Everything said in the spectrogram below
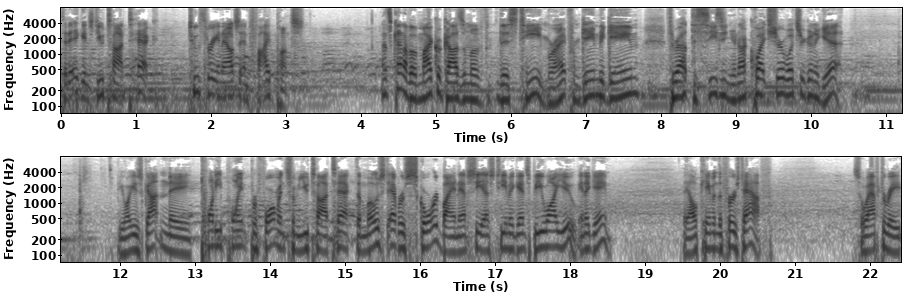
Today against Utah Tech, two three and outs and five punts. That's kind of a microcosm of this team, right? From game to game throughout the season, you're not quite sure what you're going to get. BYU's gotten a 20 point performance from Utah Tech, the most ever scored by an FCS team against BYU in a game. They all came in the first half. So after a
